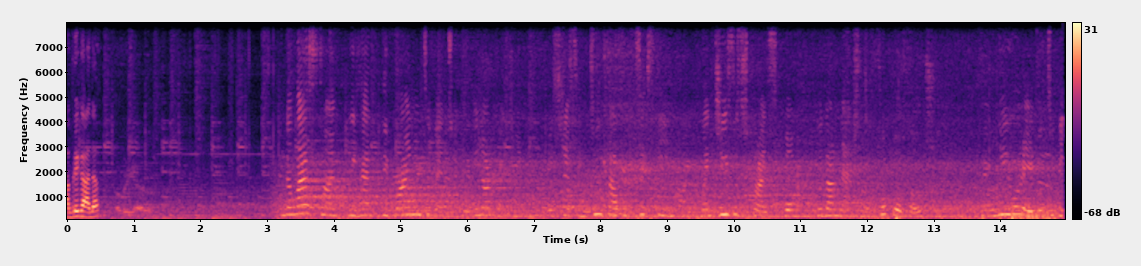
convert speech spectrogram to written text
Обригада. Obrigado. And the last time we had divine intervention in our country was just in 2016 when Jesus Christ spoke with our national football coach and we were able to be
